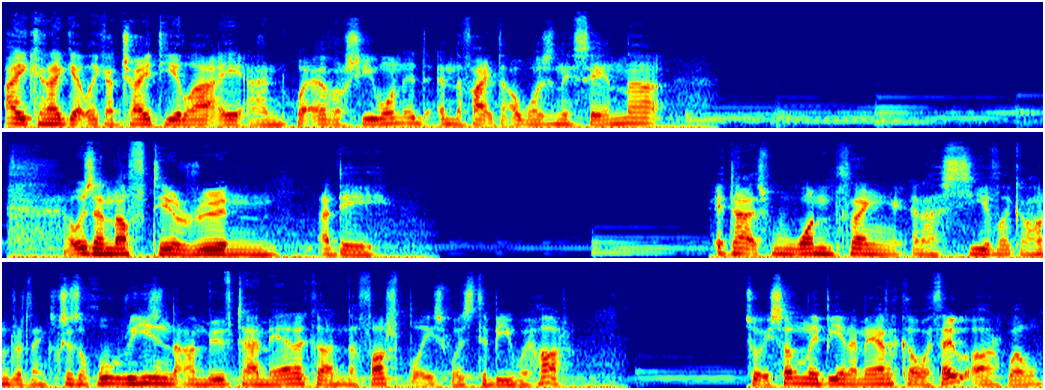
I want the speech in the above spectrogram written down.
"Aye, can I get like a chai tea latte and whatever she wanted?" And the fact that I wasn't saying that, it was enough to ruin a day. And that's one thing in a sea of like a hundred things. Because the whole reason that I moved to America in the first place was to be with her. So to suddenly be in America without her, well,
